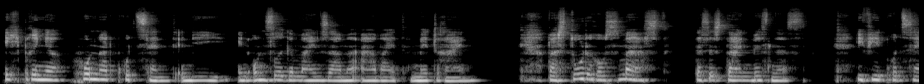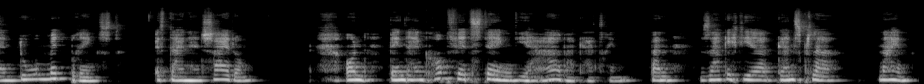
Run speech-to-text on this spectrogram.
ich bringe 100 Prozent in die, in unsere gemeinsame Arbeit mit rein. Was du daraus machst, das ist dein Business. Wie viel Prozent du mitbringst, ist deine Entscheidung. Und wenn dein Kopf jetzt denkt, ja, aber Katrin, dann sag ich dir ganz klar, nein,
